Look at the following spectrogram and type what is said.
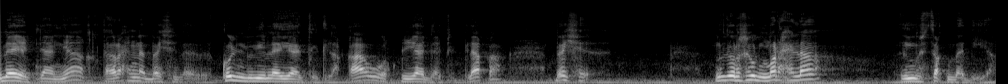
الولاية الثانية اقترحنا باش كل الولايات تتلاقى والقيادة تتلاقى باش ندرسوا المرحلة المستقبلية.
